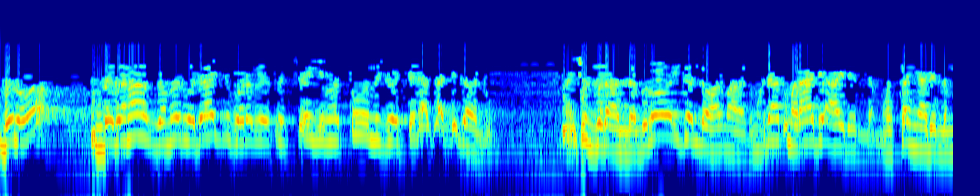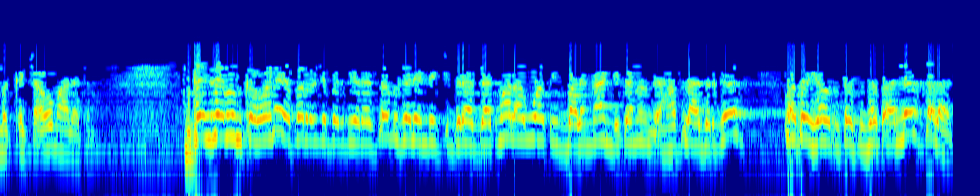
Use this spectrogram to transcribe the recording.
ብሎ እንደገና ዘመድ ወዳጅ ጎረቤቶች እየመጡ ልጆችን ያሳድጋሉ። ችግር አለ ብሎ ይገለዋል ማለት ምክንያቱም ራዲ አይደለም ወሳኝ አይደለም መቀጫው ማለት ነው። ገንዘብም ከሆነ የፈረጀበት ብሔረሰብ ገለ እንደ ችግር አጋጥሟል አዋጡ ይባልና አንድ ቀን አድርገህ መተሻው ተሰጣለህ ሰላም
